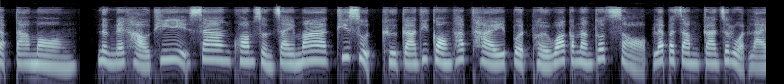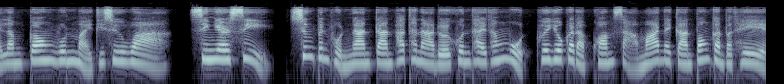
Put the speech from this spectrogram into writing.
จับตามองหนึ่งในข่าวที่สร้างความสนใจมากที่สุดคือการที่กองทัพไทยเปิดเผยว่ากำลังทดสอบ และประจำการจรวดหลายลำกล้องรุ่นใหม่ที่ชื่อว่า Senior C ซึ่งเป็นผลงานการพัฒนาโดยคนไทยทั้งหมด เพื่อยกระดับความสามารถในการป้องกันประเทศ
